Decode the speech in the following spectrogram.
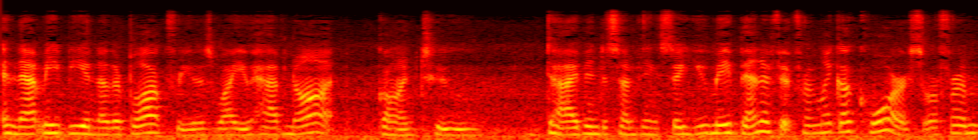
And that may be another block for you is why you have not gone to dive into something so you may benefit from like a course or from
